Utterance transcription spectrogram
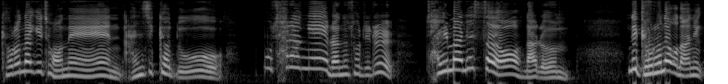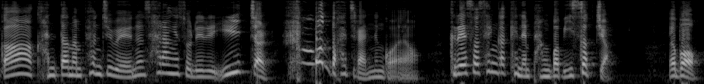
결혼하기 전엔 안 시켜도 뭐 사랑해라는 소리를 잘만 했어요 나름. 근데 결혼하고 나니까 간단한 편지 외에는 사랑의 소리를 일절 한 번도 하질 않는 거예요. 그래서 생각해낸 방법이 있었죠. 여보,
